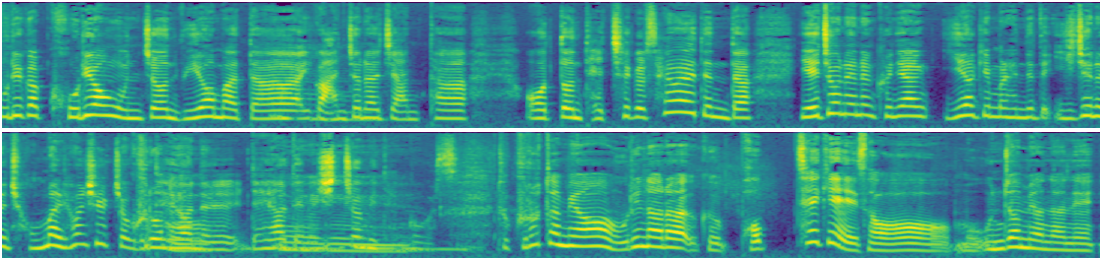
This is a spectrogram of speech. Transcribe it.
우리가 고령 운전 위험하다, 음. 이거 안전하지 않다, 어떤 대책을 세워야 된다. 예전에는 그냥 이야기만 했는데 이제는 정말 현실적으로 그러네요. 대안을 내야 되는 네. 시점이 된 것 같습니다. 또 그렇다면 우리나라 그 법 체계에서 뭐 운전면허의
